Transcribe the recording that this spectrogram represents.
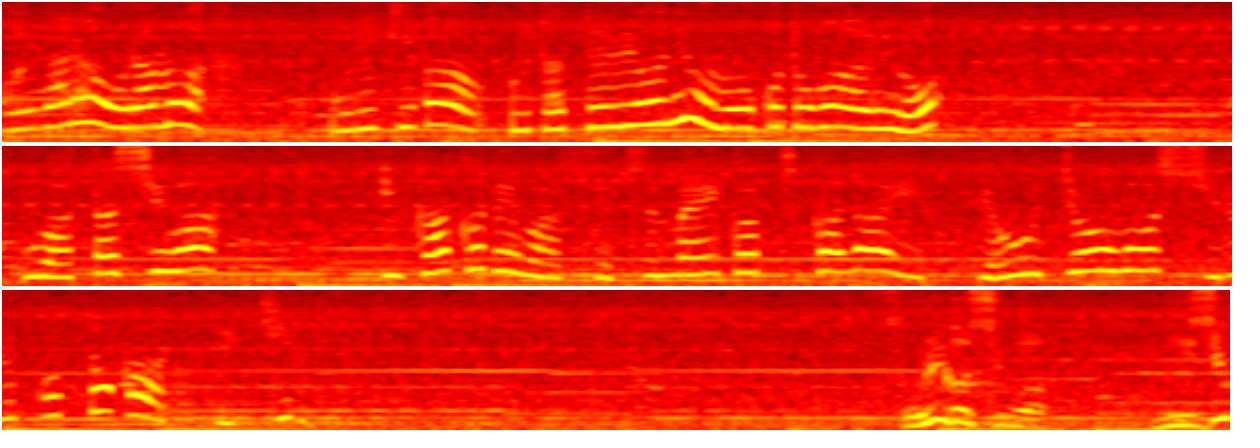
ほいならオラも売り木が歌ってるように思うことがあるよ。私は医学では説明がつかない病状を知ることができる。それがしは20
